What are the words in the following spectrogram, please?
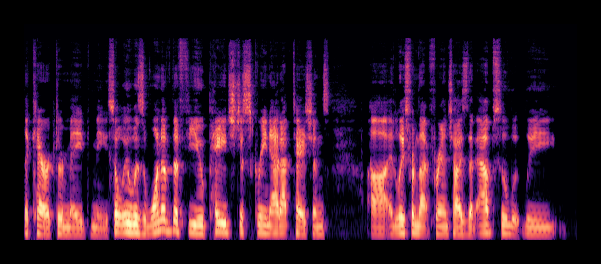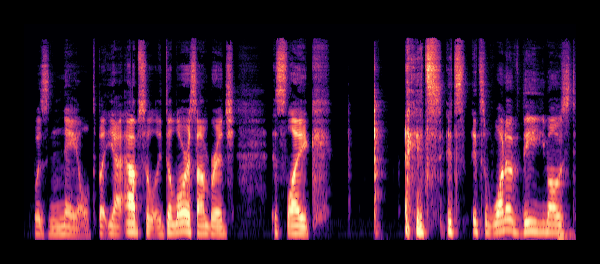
the character made me. So it was one of the few page to screen adaptations, uh, at least from that franchise, that absolutely was nailed. But yeah, absolutely, Dolores Umbridge is like it's it's it's one of the most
